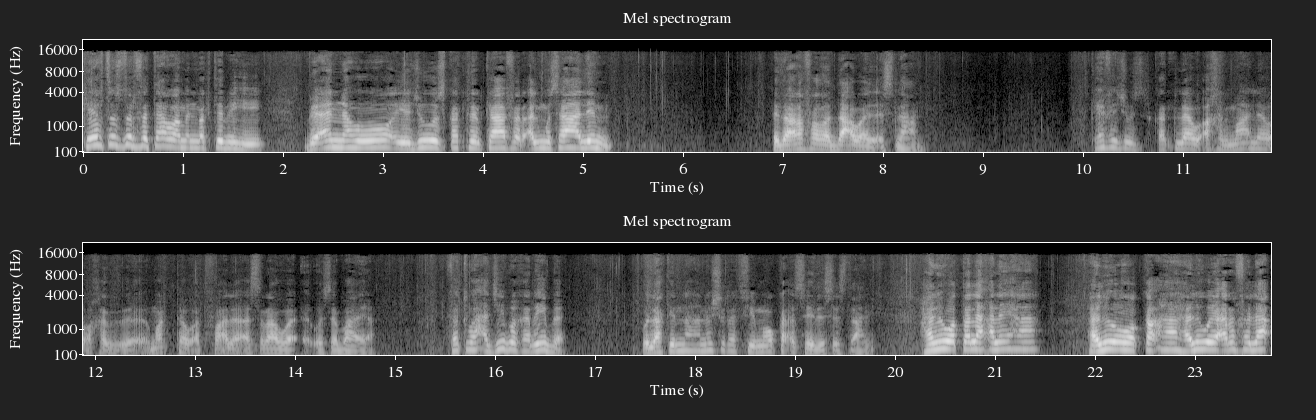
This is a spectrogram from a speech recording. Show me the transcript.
كيف تصدر فتاوى من مكتبه بأنه يجوز قتل الكافر المسالم إذا رفض الدعوة للاسلام كيف يجوز قتله وأخذ ماله وأخذ مرته وأطفاله أسرى وسبايا؟ فتوى عجيبة غريبة ولكنها نشرت في موقع السيد السيستاني. هل هو اطلع عليها؟ هل هو وقعها؟ هل هو يعرفها؟ لا.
